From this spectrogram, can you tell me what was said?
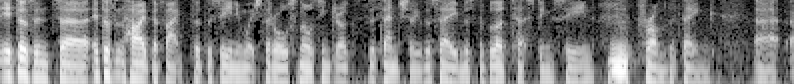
it doesn't uh, it doesn't hide the fact that the scene in which they're all snorting drugs is essentially the same as the blood testing scene Mm. from the thing, uh, uh,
